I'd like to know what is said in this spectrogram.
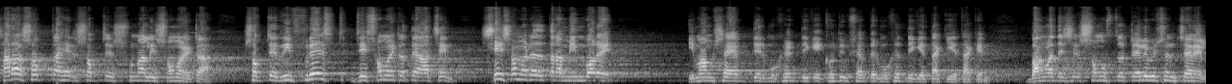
সারা সপ্তাহের সবচেয়ে সোনালী সময়টা, সবচেয়ে রিফ্রেশড যে সময়টাতে আছেন সেই সময়টাতে তারা মিম্বরে ইমাম সাহেবদের মুখের দিকে, খতিব সাহেবদের মুখের দিকে তাকিয়ে থাকেন। বাংলাদেশের সমস্ত টেলিভিশন চ্যানেল,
